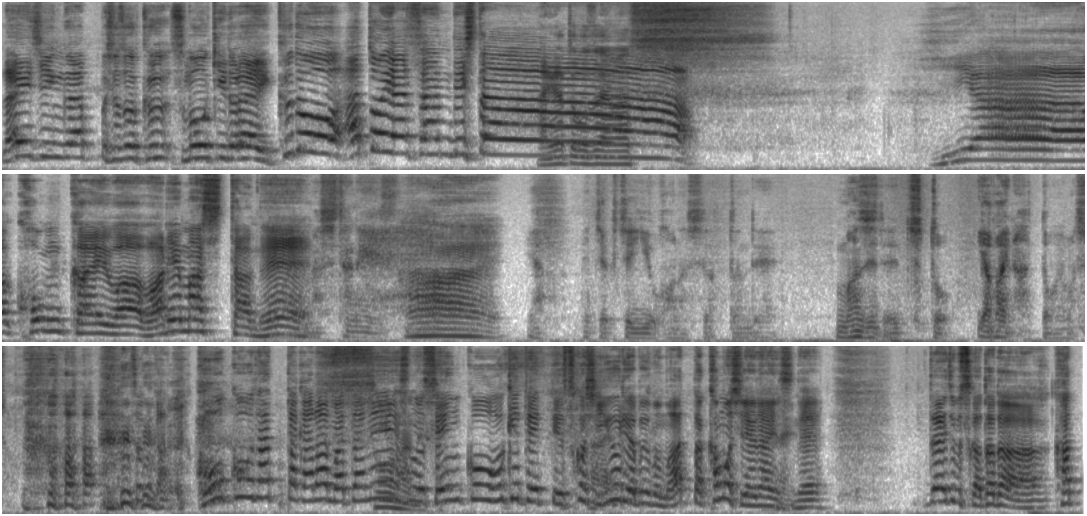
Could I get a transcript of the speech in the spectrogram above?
ライジングアップ所属、スモーキードライ、工藤後也さんでした。ありがとうございます。いやー、今回は割れましたねま。したね。はい。いや、めちゃくちゃいいお話だったんで、マジでちょっとやばいなって思いました。そっか、高校だったからまたね、その選考を受けてっていう少し有利な部分もあったかもしれないですね。大丈夫ですか？ただ、勝っ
